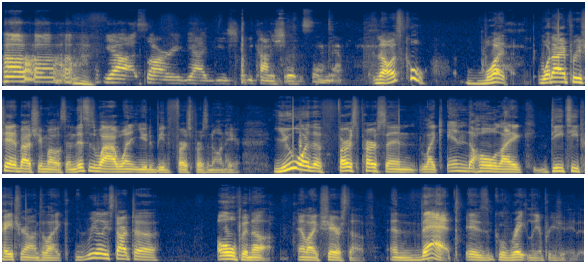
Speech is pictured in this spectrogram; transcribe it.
Uh, yeah, sorry. Yeah, you you kind of share the same name. No, it's cool. What what I appreciate about you most, and this is why I wanted you to be the first person on here. You are the first person like in the whole like DT Patreon to like really start to open up and like share stuff. And that is greatly appreciated.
